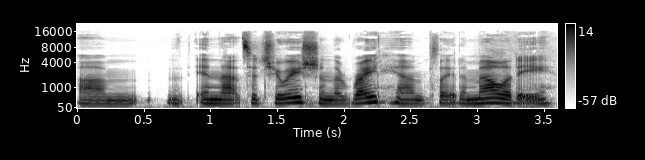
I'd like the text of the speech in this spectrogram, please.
um, in that situation, the right hand played a melody,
